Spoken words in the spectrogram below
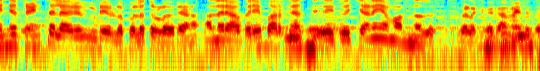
എന്റെ ഫ്രണ്ട്സ് എല്ലാവരും ഇവിടെയുള്ള കൊല്ലത്തുള്ളവരാണ്. അന്നേരം അവരെ പറഞ്ഞ ഇത് വെച്ചാണ് ഞാൻ വന്നത് വിളക്കെടുക്കാൻ വേണ്ടത്.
